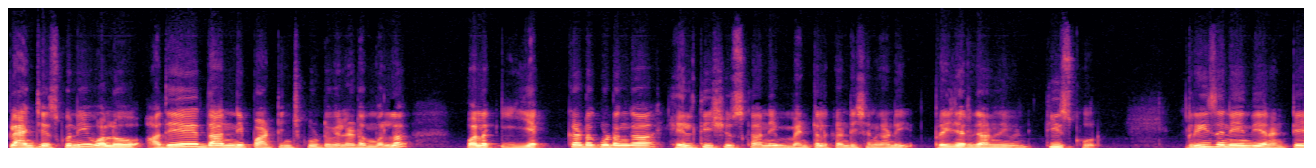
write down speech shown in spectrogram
ప్లాన్ చేసుకొని వాళ్ళు అదే దాన్ని పాటించుకుంటూ వెళ్ళడం వల్ల వాళ్ళకి ఎక్కడ కూడా హెల్త్ ఇష్యూస్ కానీ మెంటల్ కండిషన్ కానీ ప్రెషర్ కానీ తీసుకోరు. రీజన్ ఏంటి అని అంటే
